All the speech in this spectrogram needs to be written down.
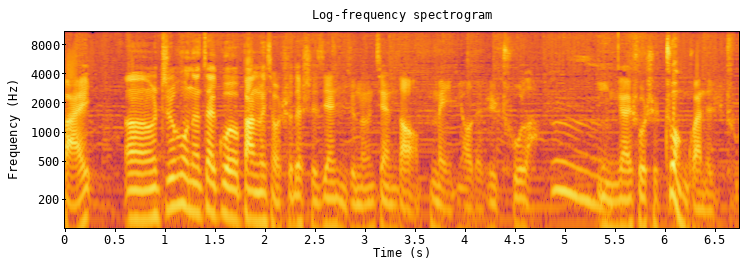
白，嗯，之后呢，再过半个小时的时间，你就能见到美妙的日出了。嗯，应该说是壮观的日出。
